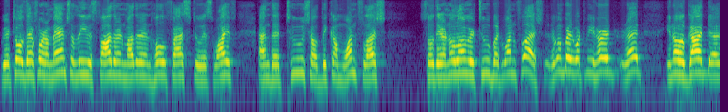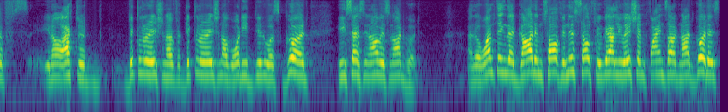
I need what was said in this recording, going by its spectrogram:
we are told, therefore, a man shall leave his father and mother and hold fast to his wife, and the two shall become one flesh. So they are no longer two, but one flesh. Remember what we heard, read? You know, God, uh, you know, after declaration after declaration of what he did was good, he says, you know, it's not good. And the one thing that God himself, in his self evaluation, finds out not good is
